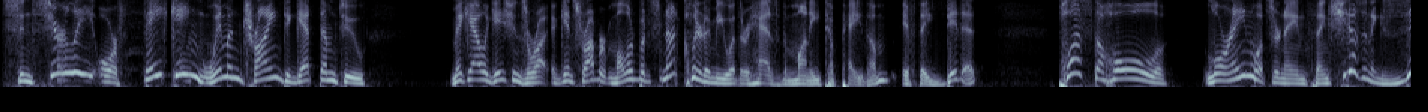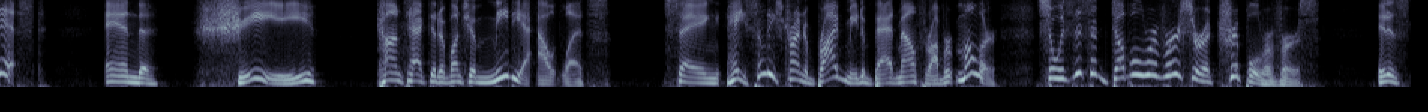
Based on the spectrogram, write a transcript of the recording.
sincerely or faking women trying to get them to make allegations against Robert Mueller, but it's not clear to me whether he has the money to pay them if they did it. Plus, the whole Lorraine, what's her name thing, she doesn't exist. And she contacted a bunch of media outlets saying, hey, somebody's trying to bribe me to badmouth Robert Mueller. So is this a double reverse or a triple reverse? It is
